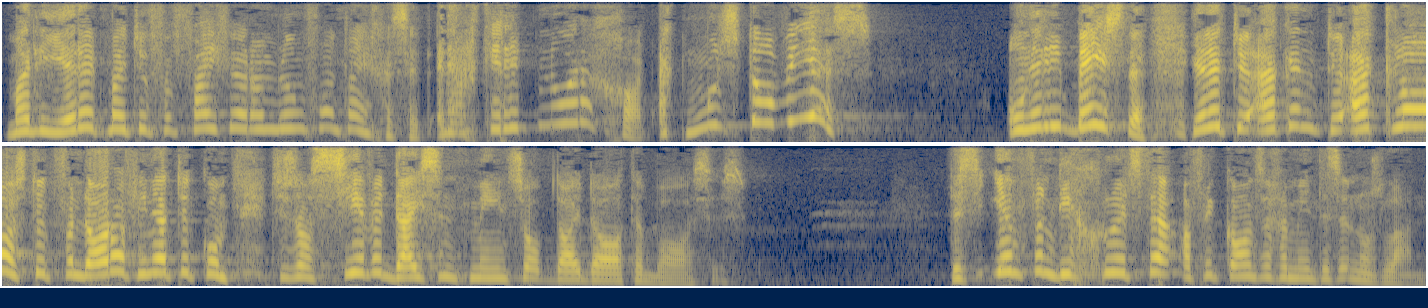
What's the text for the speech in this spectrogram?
Maar die Here het my toe vir 5 jaar in Bloemfontein gesit en ek het dit nodig gehad. Ek moes daar wees. Onder die beste. Julle toe ek en toe ek klaar is toe ek van daar af hiernatoe kom, dis al 7000 mense op daai database. Dis een van die grootste Afrikaanse gemeentes in ons land.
